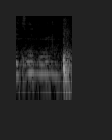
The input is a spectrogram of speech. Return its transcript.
içine dönüyor.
